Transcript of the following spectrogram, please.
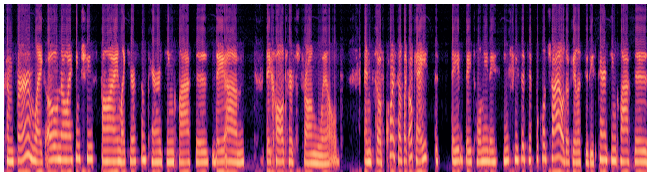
confirm like, oh no, I think she's fine. Like here's some parenting classes. They um they called her strong willed. And so of course I was like, okay, they they told me they think she's a typical child. Okay, let's do these parenting classes.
